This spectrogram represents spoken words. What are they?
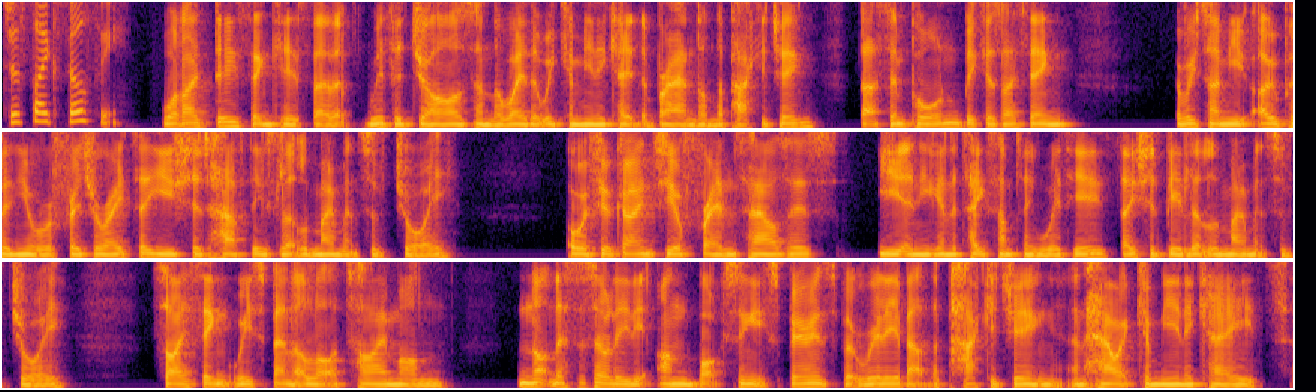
just like Filthy. What I do think is, though, that with the jars and the way that we communicate the brand on the packaging, that's important because I think every time you open your refrigerator, you should have these little moments of joy. Or if you're going to your friends' houses and you're going to take something with you, they should be little moments of joy. So I think we spent a lot of time on not necessarily the unboxing experience, but really about the packaging and how it communicates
